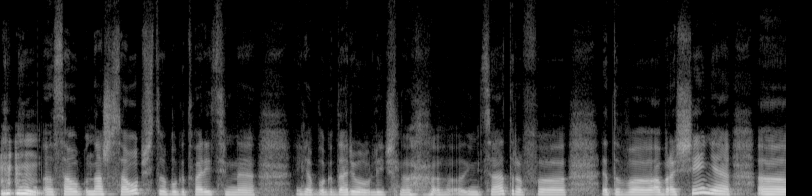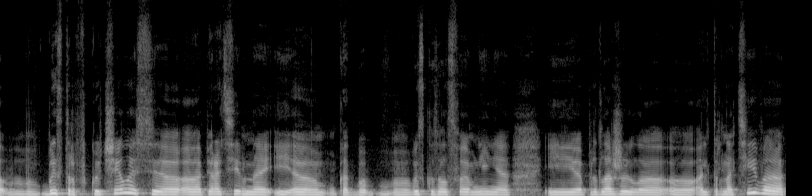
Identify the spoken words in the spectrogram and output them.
со, наше сообщество благотворительное, я благодарю лично инициаторов э, этого обращения, э, быстро включилось э, оперативно и э, как бы высказала свое мнение и предложила э, альтернативы,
